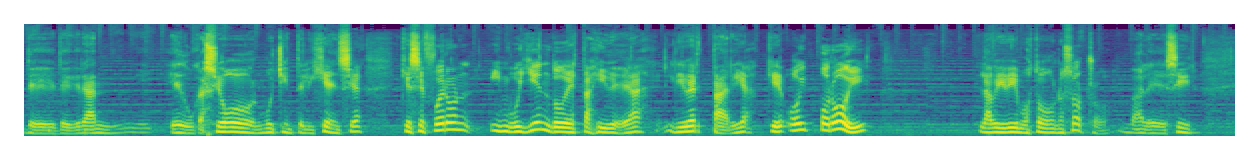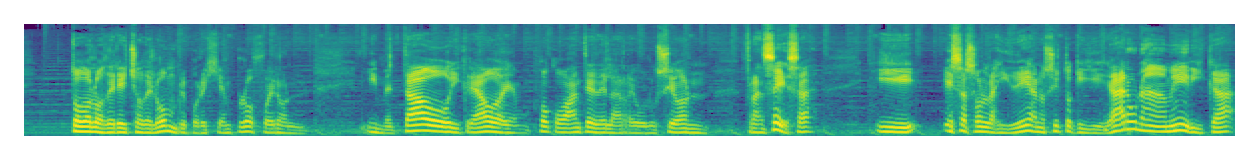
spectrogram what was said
de, de gran educación, mucha inteligencia, que se fueron imbuyendo de estas ideas libertarias que hoy por hoy la vivimos todos nosotros. Vale decir, todos los derechos del hombre, por ejemplo, fueron inventados y creados un poco antes de la Revolución Francesa. Y esas son las ideas, ¿no es cierto?, que llegaron a América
